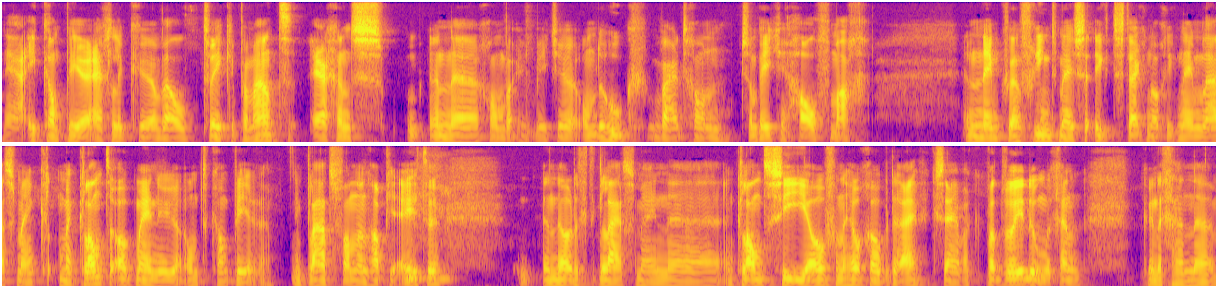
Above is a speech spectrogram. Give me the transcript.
nou ja, ik kampeer eigenlijk uh, wel twee keer per maand ergens. En uh, gewoon een beetje om de hoek, waar het gewoon zo'n beetje half mag. En dan neem ik een vriend mee. Ik, sterk nog, ik neem laatst mijn, mijn klanten ook mee nu om te kamperen. In plaats van een hapje eten, en ik laatst mijn, uh, een klant, CEO van een heel groot bedrijf. Ik zei, wat, wat wil je doen? We gaan, kunnen gaan uh,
